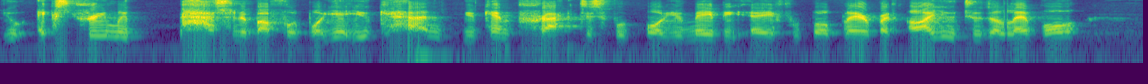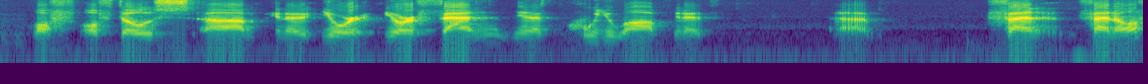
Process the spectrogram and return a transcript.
you're extremely passionate about football yeah you can you can practice football you may be a football player but are you to the level of of those um, you know your your fan you know who you are you know um, fan fan of.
